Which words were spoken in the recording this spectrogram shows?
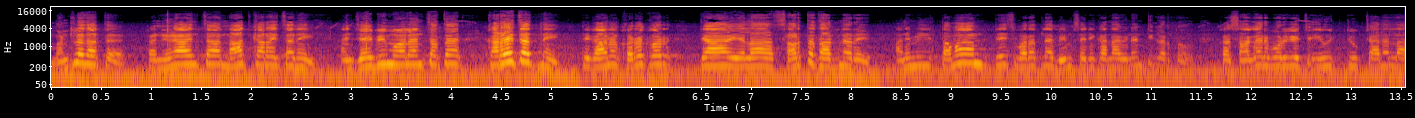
म्हटलं जातं का निळ्यांचा नाद करायचा नाही आणि जय भीमवाल्यांचा तर करायचाच नाही. ते गाणं खरोखर त्या याला सार्थ साधणार आहे आणि मी तमाम देशभरातल्या भीमसैनिकांना विनंती करतो का सागर बोरगेच्या यूट्यूब चॅनलला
